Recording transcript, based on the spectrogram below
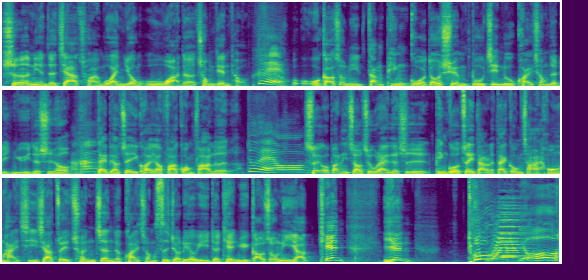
十二年的家传万用五瓦的充电头。对，我我告诉你，当苹果都宣布进入快充的领域的时候啊，代表这一块要发光发热了。对哦，所以我帮你找出来的是苹果最大的代工厂红海旗下最纯正的快充四九六一的天域，告诉你要天眼通，有，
